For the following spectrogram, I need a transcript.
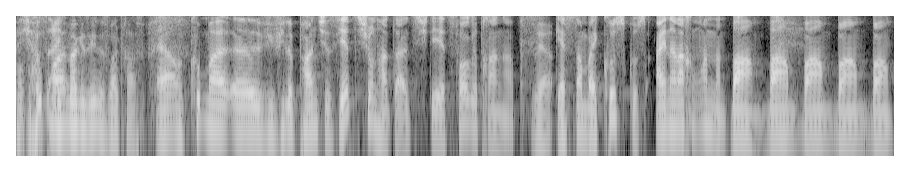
Und Ich habe es mal- einmal gesehen, das war krass. Ja, und guck mal, äh, wie viele Punches jetzt schon hatte, als ich dir jetzt vorgetragen habe. Ja. Gestern bei Couscous, einer nach dem anderen. Bam, bam, bam, bam, bam.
